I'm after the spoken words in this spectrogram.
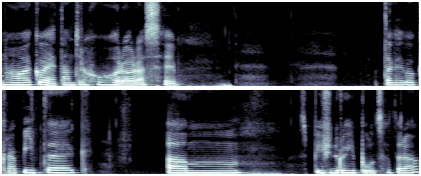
no jako je tam trochu horor asi, tak jako krapítek, um, spíš druhý půlce teda.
